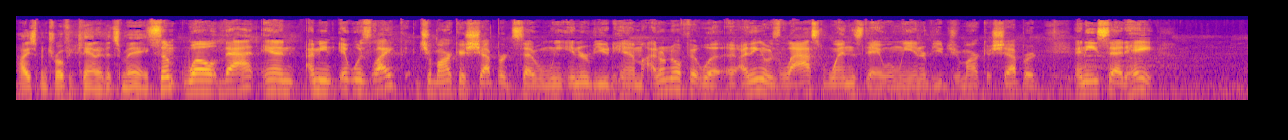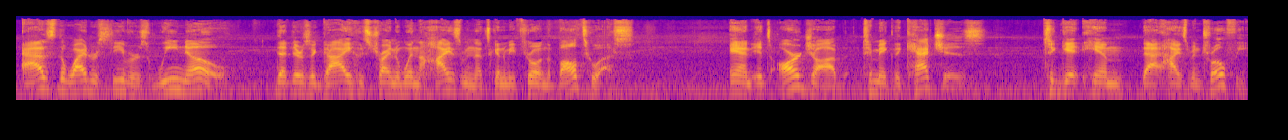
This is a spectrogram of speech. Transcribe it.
Heisman Trophy candidates make. Some well that and I mean it was like JaMarcus Shephard said when we interviewed him. I don't know if it was I think it was last Wednesday when we interviewed JaMarcus Shephard and he said, "Hey, as the wide receivers, we know that there's a guy who's trying to win the Heisman that's going to be throwing the ball to us. And it's our job to make the catches to get him that Heisman trophy.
